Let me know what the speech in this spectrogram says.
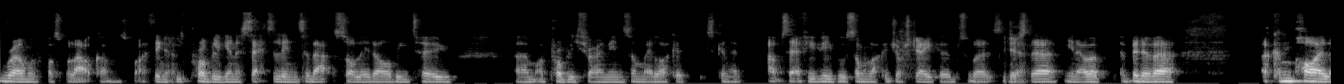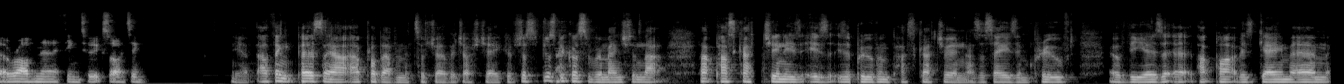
realm of possible outcomes. But I think yeah. he's probably going to settle into that solid RB two. Um, I'd probably throw him in somewhere like a. It's going to upset a few people. Someone like a Josh Jacobs, where it's just yeah. a you know a, a bit of a a compiler rather than anything too exciting. Yeah, I think personally, I, I probably have him a touch over Josh Jacobs, just just because we mentioned that that pass catching is, is is a proven pass catcher, and as I say, he's improved over the years at, at that part of his game. Um,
